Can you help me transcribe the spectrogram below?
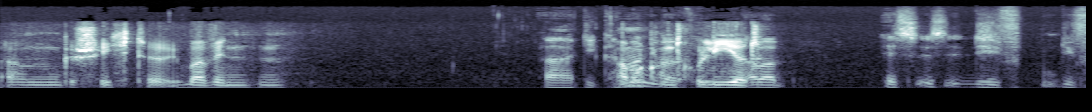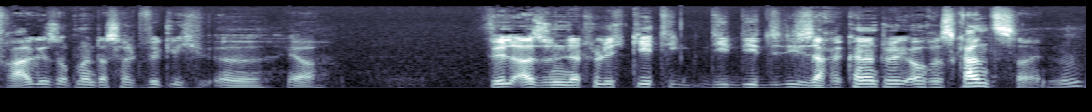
ähm, Geschichte überwinden. Äh, die kann aber man kontrolliert. Aber es ist, die, die Frage ist, ob man das halt wirklich äh, ja, will. Also natürlich geht die, die, die, die Sache kann natürlich auch riskant sein. Ne?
